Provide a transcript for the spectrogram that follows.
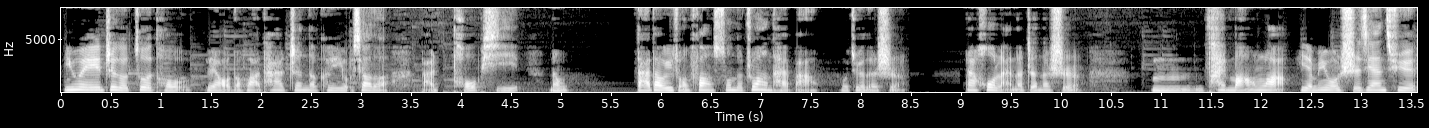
因为这个做头疗的话，它真的可以有效的把头皮能达到一种放松的状态吧，我觉得是。但后来呢，真的是，嗯，太忙了，也没有时间去，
